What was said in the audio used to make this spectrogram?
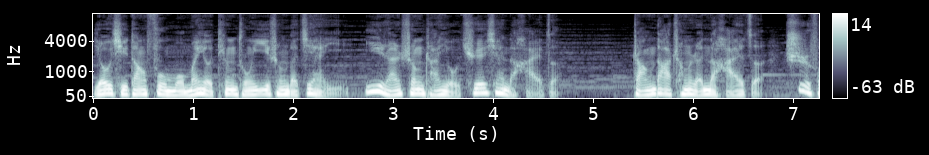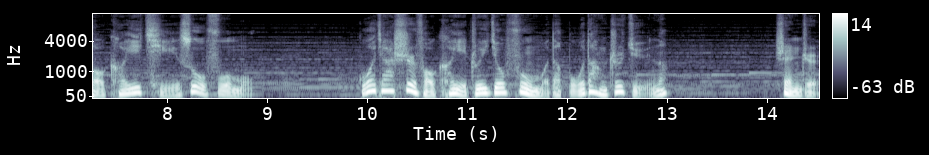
尤其当父母没有听从医生的建议，依然生产有缺陷的孩子，长大成人的孩子是否可以起诉父母？国家是否可以追究父母的不当之举呢？甚至，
